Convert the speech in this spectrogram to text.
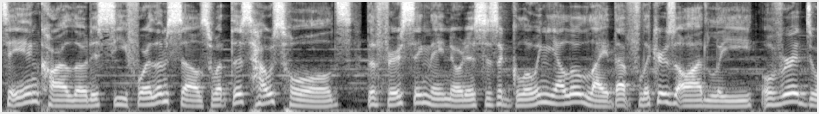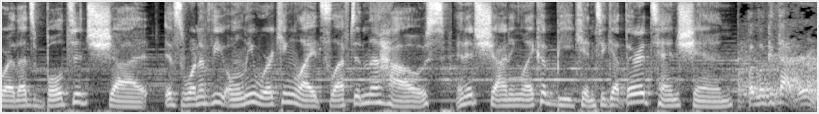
Tay and Carlo, to see for themselves what this house holds. The first thing they notice is a glowing yellow light that flickers oddly over a door that's bolted shut. It's one of the only working lights left in the house, and it's shining like a beacon to get their attention. But look at that room.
